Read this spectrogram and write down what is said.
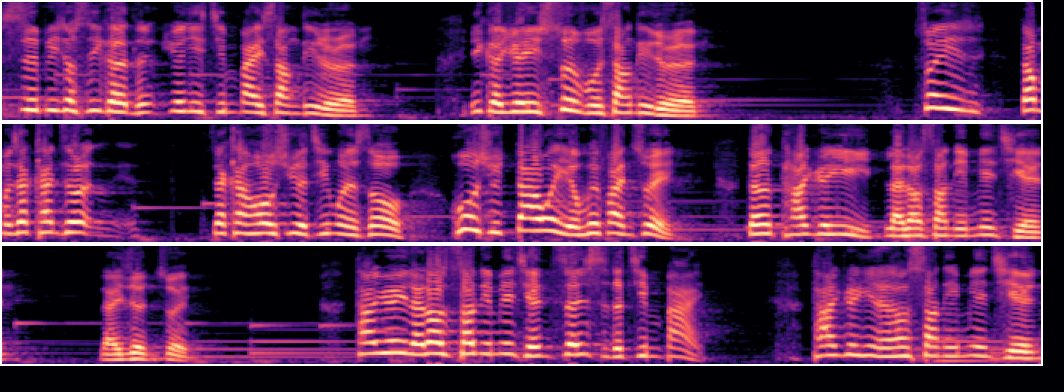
势必就是一个人愿意敬拜上帝的人，一个愿意顺服上帝的人。”所以，当我们在看这，在看后续的经文的时候，或许大卫也会犯罪。但他愿意来到上帝面前来认罪，他愿意来到上帝面前真实的敬拜，他愿意来到上帝面前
